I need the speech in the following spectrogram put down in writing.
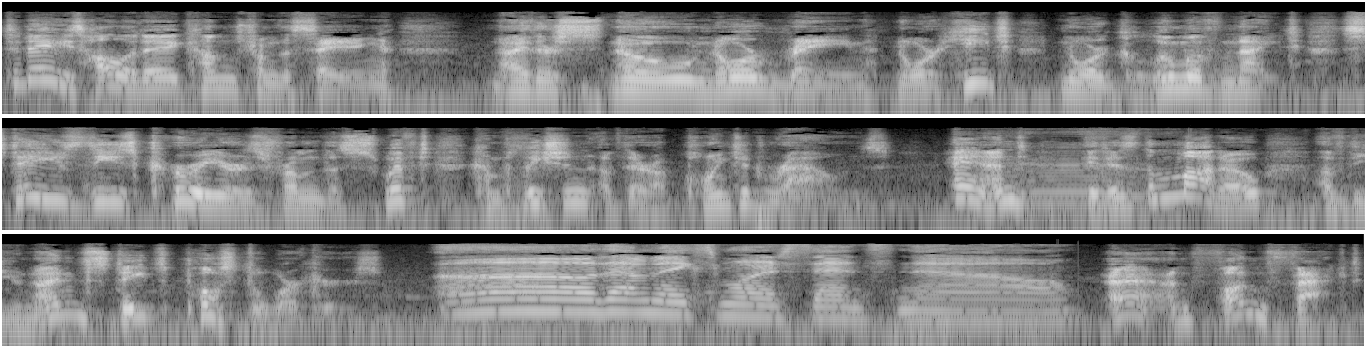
today's holiday comes from the saying, Neither snow nor rain, nor heat nor gloom of night stays these couriers from the swift completion of their appointed rounds. And it is the motto of the United States Postal Workers. Oh, that makes more sense now. And fun fact,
